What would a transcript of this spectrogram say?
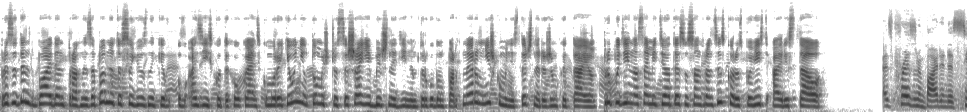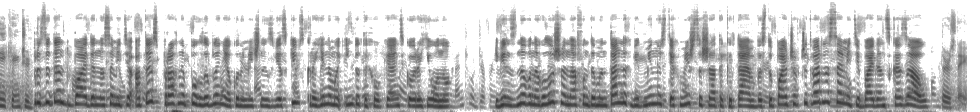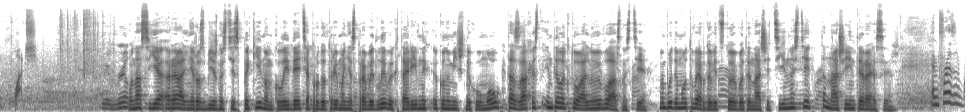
Президент Байден прагне запевнити союзників в азійсько-тихоокеанському регіоні в тому, що США є більш надійним торговим партнером ніж комуністичний режим Китаю. Про події на саміті АТЕС у Сан-Франциско розповість Айріс Тао. Президент Байден на саміті АТЕС прагне поглиблення економічних зв'язків з країнами індотихоокеанського регіону. Він знову наголошує на фундаментальних відмінностях між США та Китаєм. Виступаючи в четвер на саміті, Байден сказав. У нас є реальні розбіжності з Пекіном, коли йдеться про дотримання справедливих та рівних економічних умов та захист інтелектуальної власності. Ми будемо твердо відстоювати наші цінності та наші інтереси.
